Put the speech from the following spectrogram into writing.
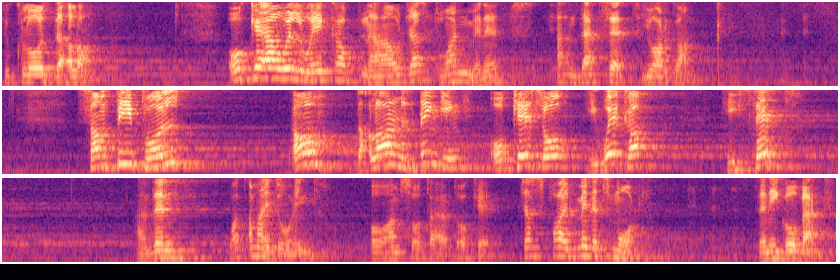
You close the alarm. Okay i will wake up now just one minute and that's it. You are gone. Some people oh the alarm is binging. Okay so he wake up he sit and then what am i doing? Oh i'm so tired. Okay just five minutes more. Then he go back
